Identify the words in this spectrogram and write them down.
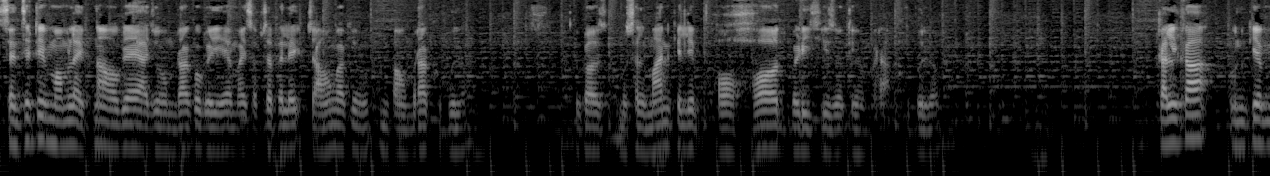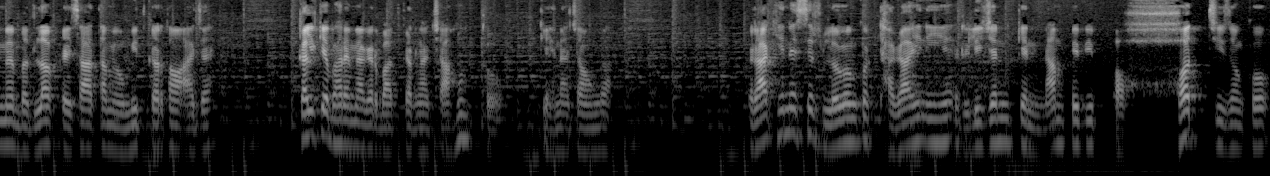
सेंसिटिव मामला इतना हो गया है, आज उम्र को गई है, मैं सबसे पहले चाहूँगा कि उनका उम्र कबूल हो। बिकॉज़ मुसलमान के लिए बहुत बड़ी चीज़ होती है उम्र, कबूल हो। कल का उनके में बदलाव कैसा आता, मैं उम्मीद करता हूँ आ जाए। कल के बारे में अगर बात करना चाहूँ तो कहना चाहूँगा, राखी ने सिर्फ़ लोगों को ठगा ही नहीं है रिलीजन के नाम पे भी बहुत चीज़ों को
